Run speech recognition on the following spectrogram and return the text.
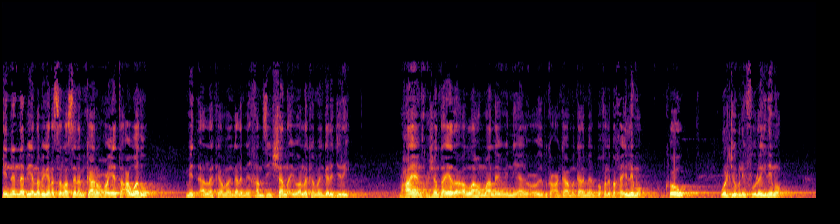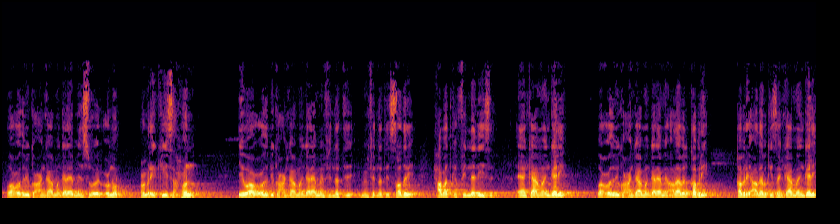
ina nabiya nabigana sal slm kaana wuxuu yatacawadu mid alla ka magala min khamsin shan ayuu alla ka magangeli jiray. Maxaa yahan shanta ayada allahuma alla inii acuudu bika waxaan kaa magala min albukli bakhaylnimo. Kow waljubni fulaynimo. Wacuudu bika waxaan kaa magalaya min suui cumur cumrigiisa xun. Iyo wacuudu bika waxaan kaa magalaya min fitnati min fitnati sadri xabadka fitnadiisa ayaan kaa magangeli wacuudu bika waxaan kaa magalaya min cadaabi alqabri qabriga cadaabkiisaan kaa magangeli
